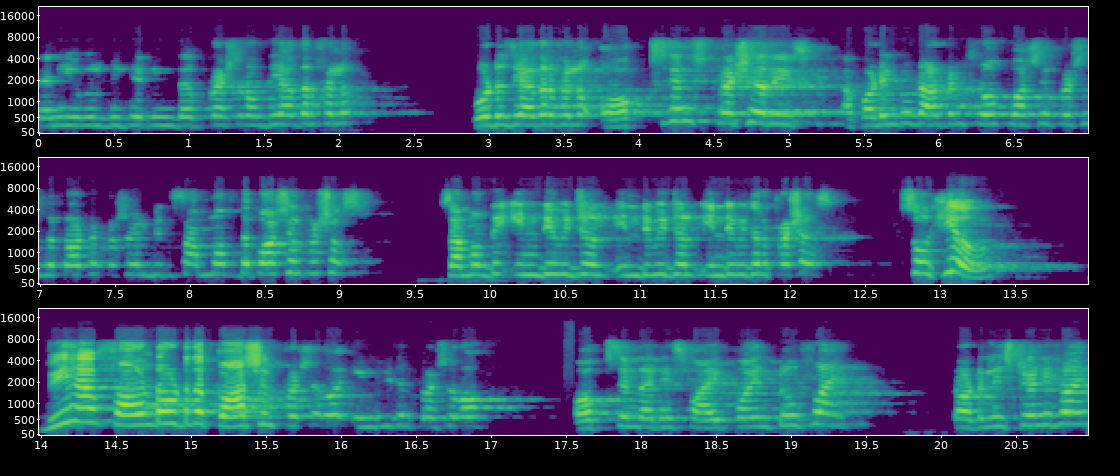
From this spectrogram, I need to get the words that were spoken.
then you will be getting the pressure of the other fellow. What is the other fellow? Oxygen's pressure is, according to Dalton's law of partial pressure, the total pressure will be the sum of the partial pressures, sum of the individual, individual, individual pressures. So here, we have found out the partial pressure or individual pressure of oxygen that is 5.25. Total is 25,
